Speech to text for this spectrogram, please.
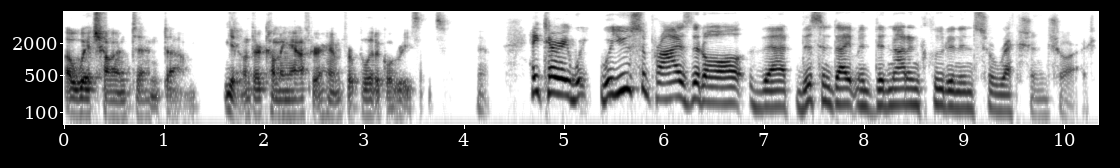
a witch hunt and, um, you know, they're coming after him for political reasons. Yeah. Hey, Terri, were, were you surprised at all that this indictment did not include an insurrection charge?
